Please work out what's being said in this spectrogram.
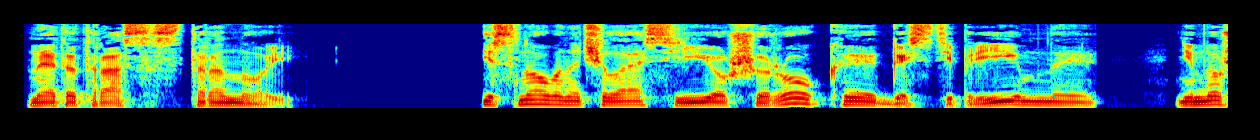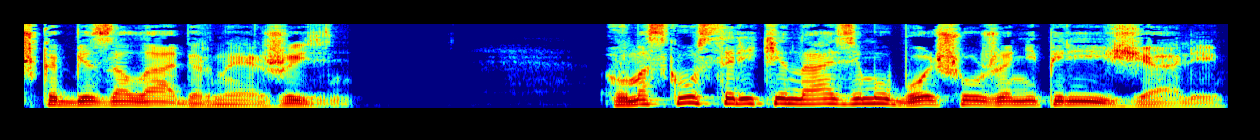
на этот раз стороной, и снова началась ее широкая, гостеприимная, немножко безалаберная жизнь. В Москву старики на зиму больше уже не переезжали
